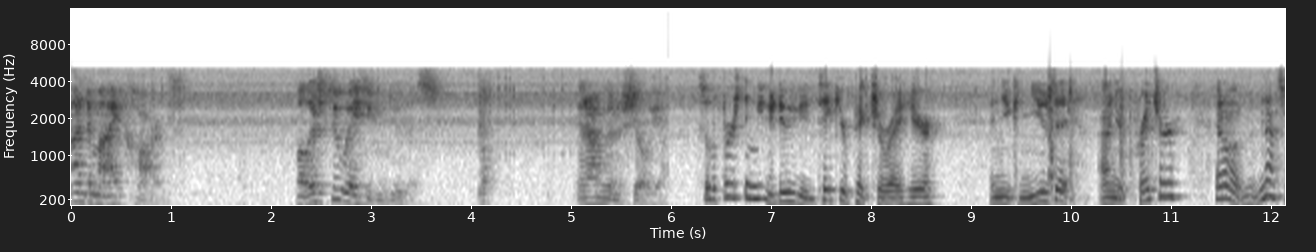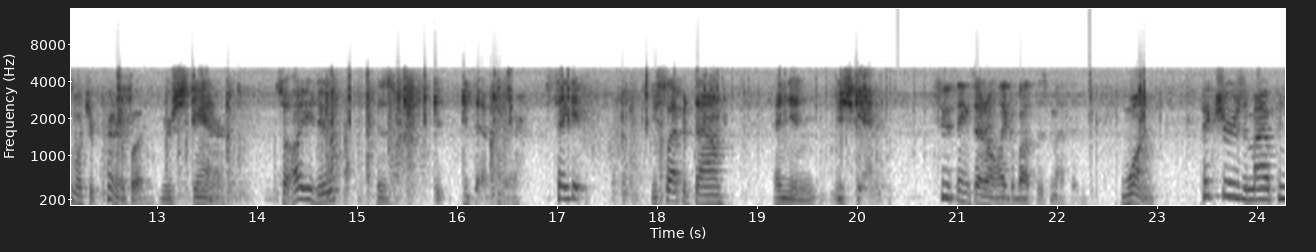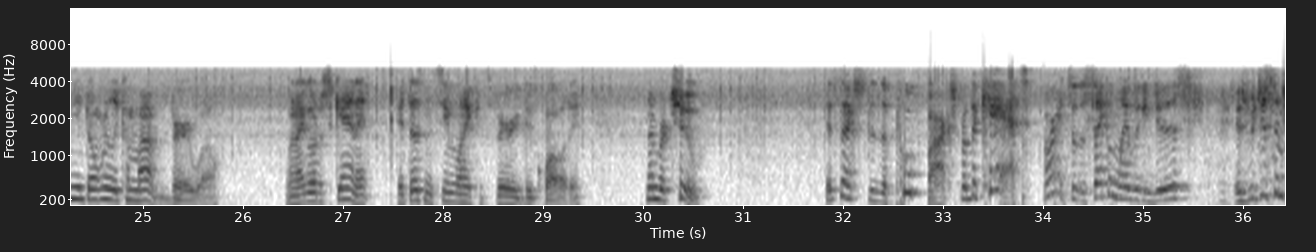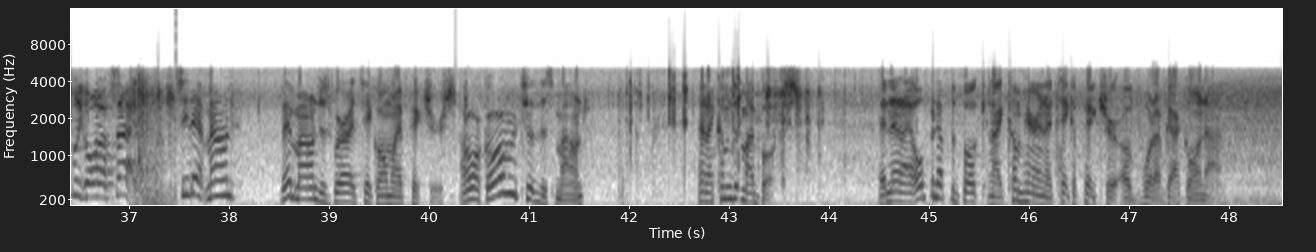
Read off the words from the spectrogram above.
onto my cards? Well, there's two ways you can do this. And I'm going to show you. So the first thing you can do, you can take your picture right here, and you can use it on your printer. And not so much your printer, but your scanner. So all you do is get, get that there. Just take it, you slap it down, and then you scan it. Two things I don't like about this method. One, pictures, in my opinion, don't really come out very well. When I go to scan it, it doesn't seem like it's very good quality. Number two, it's next to the poop box for the cat. Alright, so the second way we can do this is we just simply go outside. See that mound? That mound is where I take all my pictures. I walk over to this mound, and I come to my books. And then I open up the book, and I come here and I take a picture of what I've got going on.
